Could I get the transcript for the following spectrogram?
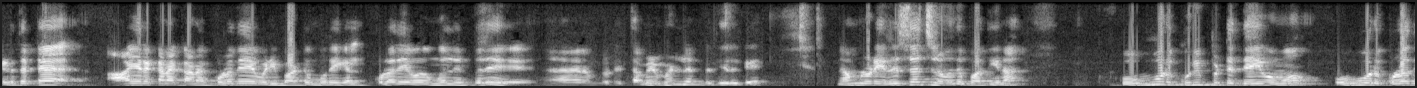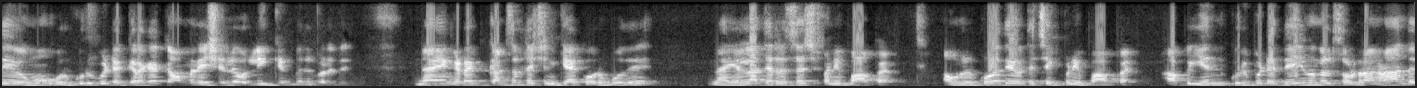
கிட்டத்தட்ட ஆயிரக்கணக்கான குலதெய்வ வழிபாட்டு முறைகள் குலதெய்வங்கள் என்பது நம்மளுடைய தமிழ் மண்ணில் என்பது இருக்கு. நம்மளுடைய ரிசர்ச்ல வந்து பாத்தீங்கன்னா ஒவ்வொரு குறிப்பிட்ட தெய்வமும் ஒவ்வொரு குலதெய்வமும் ஒரு குறிப்பிட்ட கிரக காம்பினேஷன்ல ஒரு லிங்க் என்பது வருது. நான் என்கிட்ட கன்சல்டேஷன் கேட்க வரும்போது நான் எல்லாத்தையும் ரிசர்ச் பண்ணி பார்ப்பேன். அவங்களுக்கு குலதெய்வத்தை செக் பண்ணி பார்ப்பேன். அப்ப என் குறிப்பிட்ட தெய்வங்கள் சொல்றாங்கன்னா அந்த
